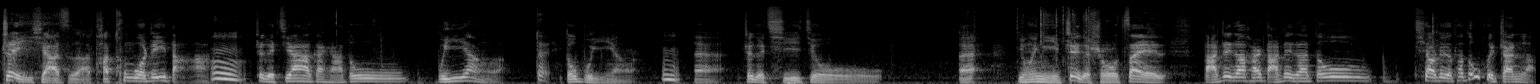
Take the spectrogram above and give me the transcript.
这一下子啊，他通过这一打，嗯，这个家干啥都不一样了，对，都不一样了。嗯，哎，这个棋就，哎，因为你这个时候再打这个还是打这个都跳这个它都会粘了，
